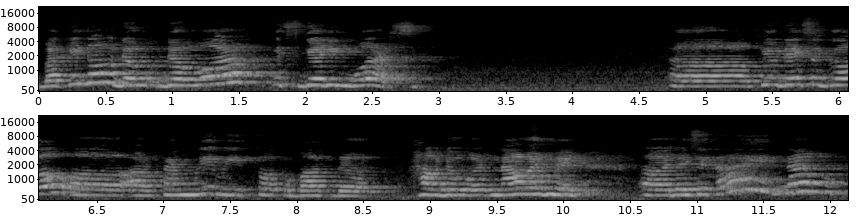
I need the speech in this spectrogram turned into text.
but you know the the world is getting worse. Uh, a few days ago, uh, our family we talk about the how the world now and then uh, they said, "I now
